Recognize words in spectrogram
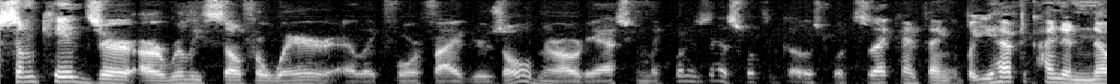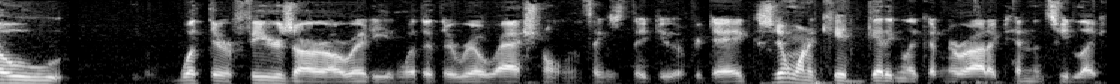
some kids are are really self aware at like four or five years old, and they're already asking like, "What is this? What's a ghost? What's that kind of thing?" But you have to kind of know what their fears are already and whether they're real rational and things that they do every day. Because you don't want a kid getting like a neurotic tendency, like,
